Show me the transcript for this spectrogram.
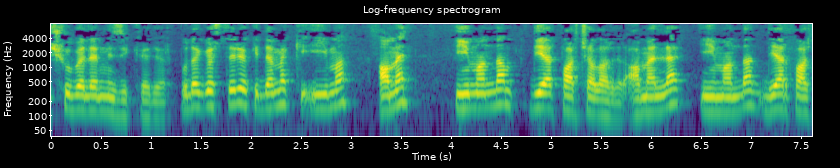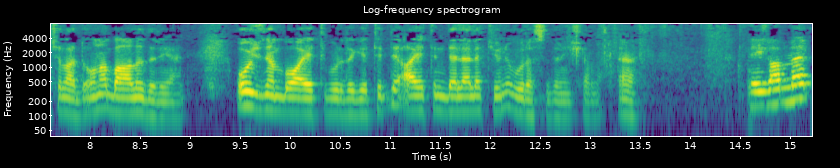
şubelerini zikrediyor. Bu da gösteriyor ki demek ki iman, amel imandan diğer parçalardır. Ameller imandan diğer parçalardır. Ona bağlıdır yani. O yüzden bu ayeti burada getirdi. Ayetin delalet yönü burasıdır inşallah. Evet. Peygamber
